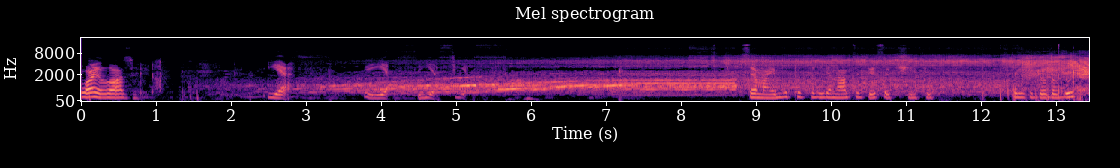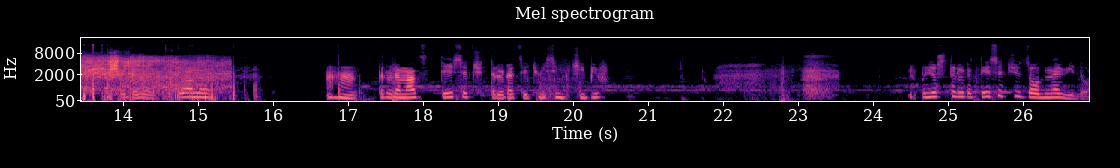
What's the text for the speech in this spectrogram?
Давай лазер. Yes. Yes, yes, yes. Це має бути 13 тисяч чіпів. Тільки додадуть. Ну. Угу. 13 тисяч 38 чіпів. Плюс 3 тисячі за одне відео.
